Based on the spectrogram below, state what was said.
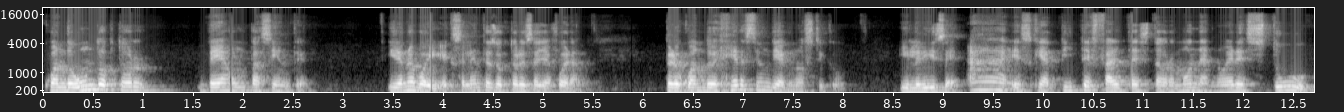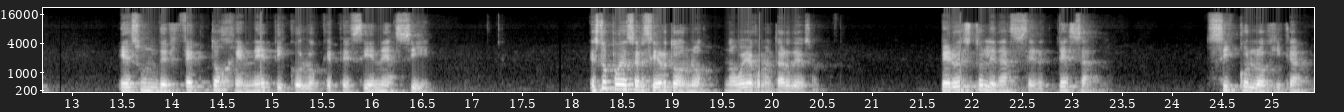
Cuando un doctor ve a un paciente, y de nuevo hay excelentes doctores allá afuera, pero cuando ejerce un diagnóstico y le dice, ah, es que a ti te falta esta hormona, no eres tú, es un defecto genético lo que te tiene así. Esto puede ser cierto o no, no voy a comentar de eso, pero esto le da certeza psicológica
